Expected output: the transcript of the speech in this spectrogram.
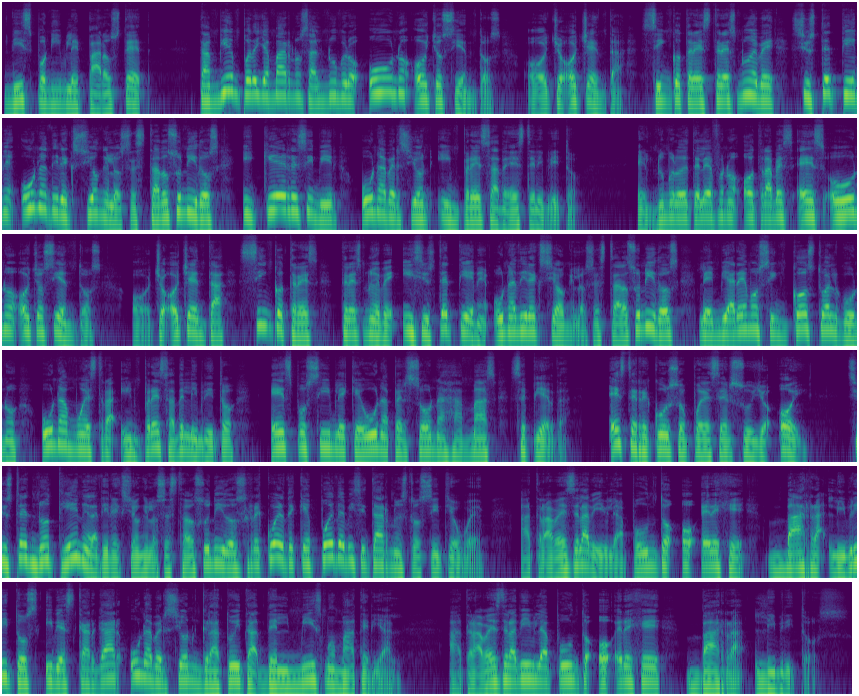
disponible para usted. También puede llamarnos al número 1-800-880-5339 si usted tiene una dirección en los Estados Unidos y quiere recibir una versión impresa de este librito. El número de teléfono otra vez es 1-800-880-5339 y si usted tiene una dirección en los Estados Unidos, le enviaremos sin costo alguno una muestra impresa del librito. Es posible que una persona jamás se pierda. Este recurso puede ser suyo hoy. Si usted no tiene la dirección en los Estados Unidos, recuerde que puede visitar nuestro sitio web a través de la biblia.org barra libritos y descargar una versión gratuita del mismo material a través de la biblia.org barra libritos.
